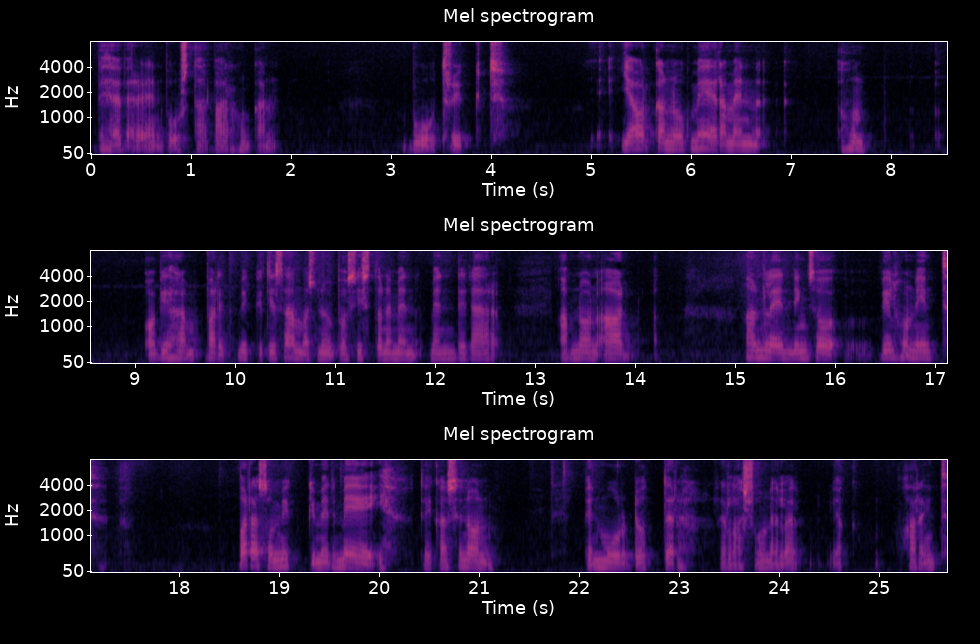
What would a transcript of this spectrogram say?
behöver en bostad var hon kan bo tryggt. Jag orkar nog mera men hon och vi har varit mycket tillsammans nu på sistone men, men det där av någon ad, anledning så vill hon inte vara så mycket med mig. Det är kanske någon en mor-dotter-relation eller jag har inte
